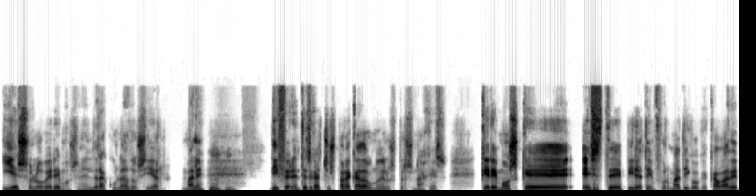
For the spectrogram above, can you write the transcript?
y eso lo veremos en el Drácula Dossier, ¿vale? Diferentes gachos para cada uno de los personajes. Queremos que este pirata informático que acaba de,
